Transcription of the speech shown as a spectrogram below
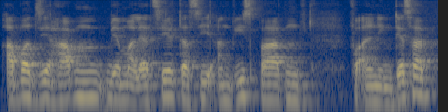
Aber Sie haben mir mal erzählt, dass Sie an Wiesbaden vor allen Dingen deshalb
